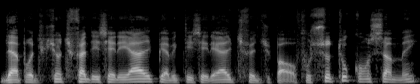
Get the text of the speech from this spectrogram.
de la production. Tu fais des céréales, puis avec tes céréales, tu fais du porc. Il faut surtout consommer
